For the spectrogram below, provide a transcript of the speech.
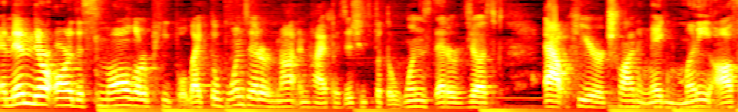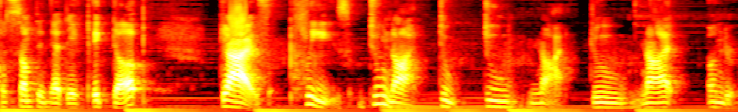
and then there are the smaller people, like the ones that are not in high positions, but the ones that are just out here trying to make money off of something that they picked up, guys, please do not, do, do not, do not, under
